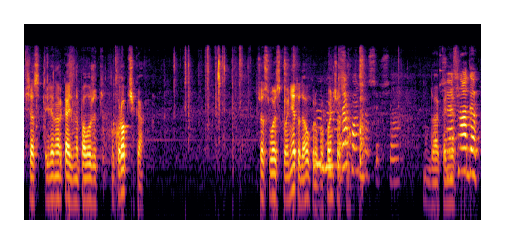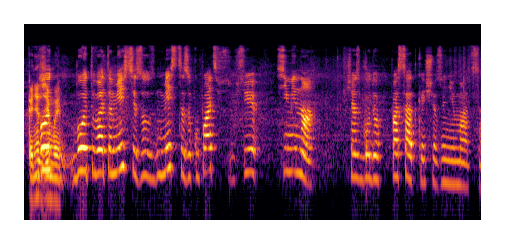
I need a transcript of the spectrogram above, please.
Сейчас Елена Аркадьевна положит укропчика. Что, свойского нету, да, укропа? Кончился? Закончился все. Да, Сейчас конец. надо конец будет, зимы. будет в этом месяце, месяце закупать все семена. Сейчас буду посадкой еще заниматься.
